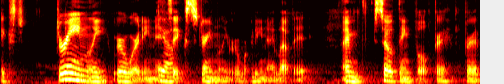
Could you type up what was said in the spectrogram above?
extremely rewarding. It's yeah. extremely rewarding. I love it. I'm so thankful for for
